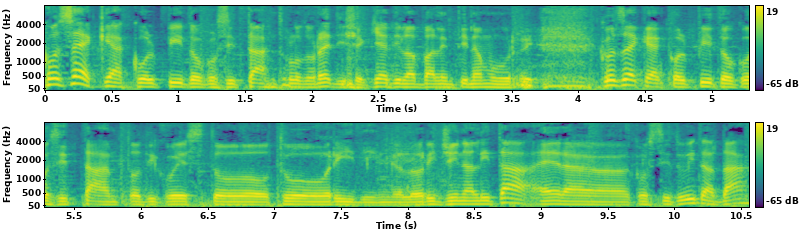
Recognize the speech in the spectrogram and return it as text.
Cos'è che ha colpito così tanto? Lo dovrei dire, chiedilo a Valentina Murri. Cos'è che ha colpito così tanto di questo tuo reading? L'originalità era costituita da?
